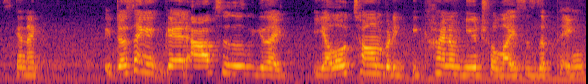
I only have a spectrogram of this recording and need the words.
it's gonna it doesn't get absolutely like yellow tone but it, it kind of neutralizes the pink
